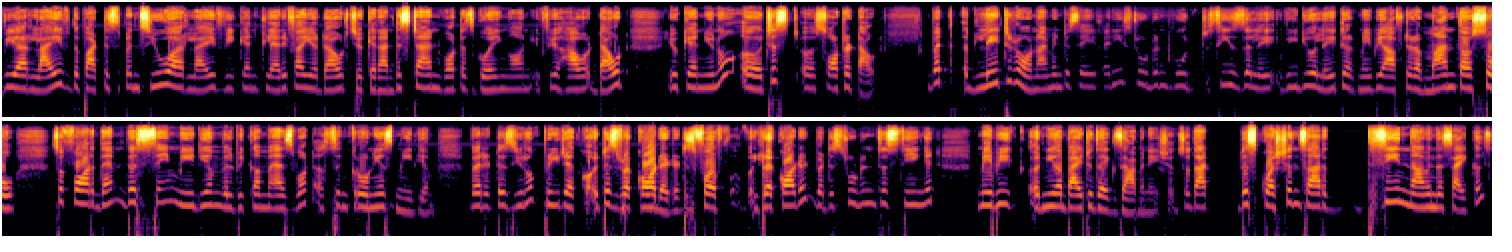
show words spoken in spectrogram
we are live, the participants you are live, we can clarify your doubts, you can understand what is going on. If you have a doubt, you can you know uh, just uh, sort it out but later on i mean to say if any student who sees the la video later maybe after a month or so so for them the same medium will become as what? A synchronous medium where it is you know pre-record it is recorded. It is for, for recorded but the student is seeing it maybe uh, nearby to the examination. So that these questions are seen now in the cycles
